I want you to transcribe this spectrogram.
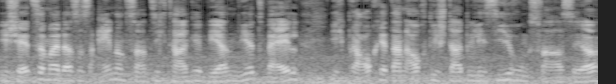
Ich schätze mal, dass es 21 Tage werden wird, weil ich brauche dann auch die Stabilisierungsphase. Ja.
